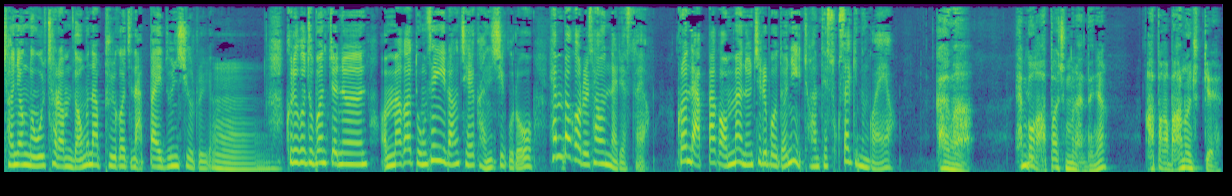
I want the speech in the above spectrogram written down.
저녁 노을처럼 너무나 붉어진 아빠의 눈시울을요. 음, 그리고 두 번째는 엄마가 동생이랑 제 간식으로 햄버거를 사온 날이었어요. 그런데 아빠가 엄마 눈치를 보더니 저한테 속삭이는 거예요. 가영아, 햄버거 아빠 주면 안 되냐? 아빠가 만 원 줄게.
